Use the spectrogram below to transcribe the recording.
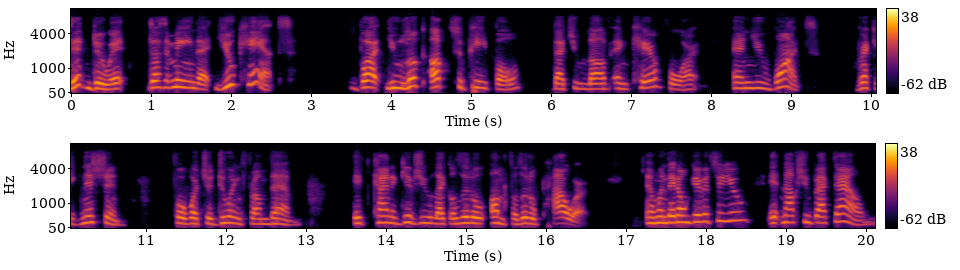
didn't do it, doesn't mean that you can't. But you look up to people that you love and care for, and you want recognition for what you're doing from them. It kind of gives you like a little umph, a little power. And when they don't give it to you, it knocks you back down.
